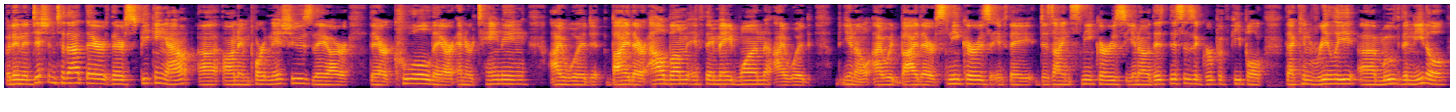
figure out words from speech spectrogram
but in addition to that, they're they're speaking out uh, on important issues. They are they are cool. They are entertaining. I would buy their album if they made one. I would you know I would buy their sneakers if they design sneakers. You know this this is a group of people that can really uh, move the needle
